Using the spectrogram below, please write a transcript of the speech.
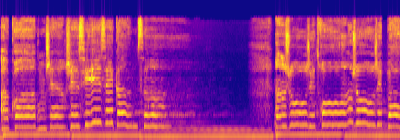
À quoi bon chercher si c'est comme ça? Un jour j'ai trop, un jour j'ai pas,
